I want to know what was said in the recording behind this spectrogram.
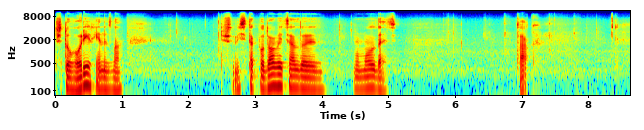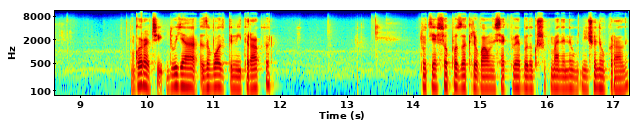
Чи то горіх, я не знаю. Щось мені так подобається, але ну, молодець. Так. Ну, Коротше, йду я заводити мій трактор. Тут я все позакривав на всяк випадок, щоб мене не, нічого не вкрали.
